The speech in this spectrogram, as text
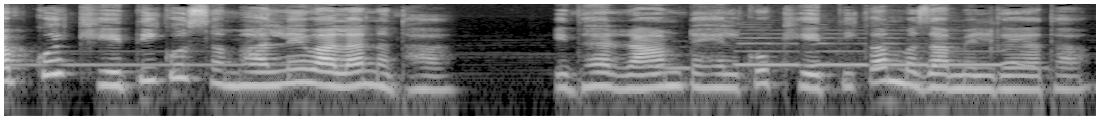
अब कोई खेती को संभालने वाला न था। इधर राम टहल को खेती का मज़ा मिल गया था।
